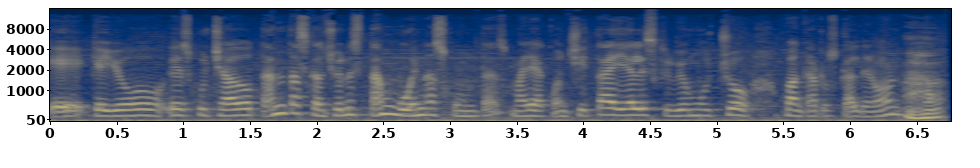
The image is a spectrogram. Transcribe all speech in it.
que, que yo he escuchado, tantas canciones tan buenas juntas. María Conchita, ella le escribió mucho Juan Carlos Calderón. Ajá.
